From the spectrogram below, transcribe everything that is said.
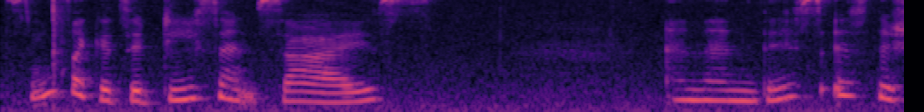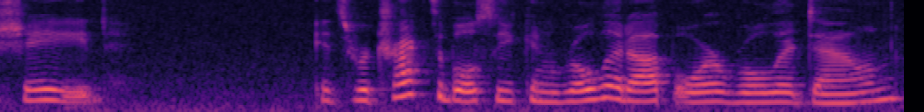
It seems like it's a decent size. And then this is the shade. It's retractable so you can roll it up or roll it down.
